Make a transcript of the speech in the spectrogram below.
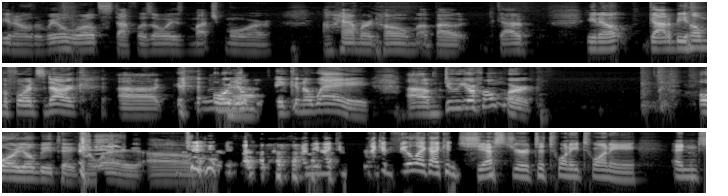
you know, the real world stuff was always much more uh, hammered home about gotta, you know, gotta be home before it's dark, uh, or Yeah. you'll be taken away. Um, do your homework, or you'll be taken away. Um, I mean, I can I can feel like I can gesture to 2020 and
